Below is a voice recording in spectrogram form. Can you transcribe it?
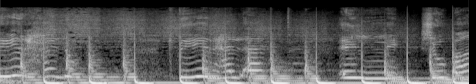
كتير حلو كتير هالقلب اللي شو بقى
